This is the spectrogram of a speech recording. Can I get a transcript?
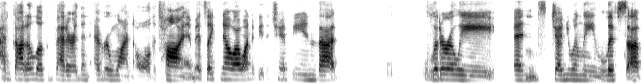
I've got to look better than everyone all the time. It's like, no, I want to be the champion that literally and genuinely lifts up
